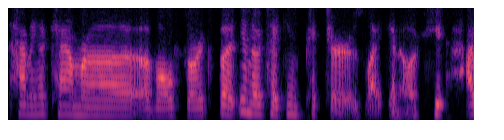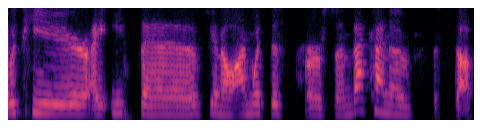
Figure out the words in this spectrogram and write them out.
having a camera of all sorts, but you know, taking pictures like, you know, he, I was here, I eat this, you know, I'm with this person, that kind of stuff.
